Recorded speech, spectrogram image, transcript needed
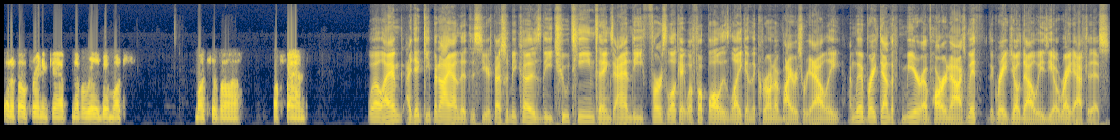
NFL training camp never really been much much of a a fan. Well, I am. I did keep an eye on it this year, especially because the two team things and the first look at what football is like in the coronavirus reality. I'm going to break down the premiere of Hard Knocks with the great Joe Daloizio right after this.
